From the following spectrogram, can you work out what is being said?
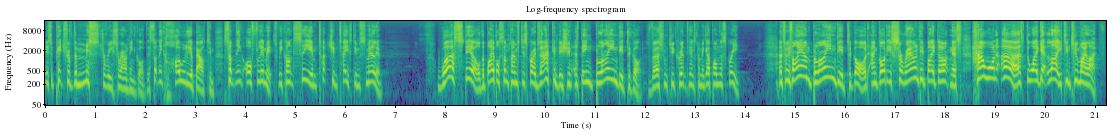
It's a picture of the mystery surrounding God. There's something holy about him, something off limits. We can't see him, touch him, taste him, smell him. Worse still, the Bible sometimes describes our condition as being blinded to God. Verse from 2 Corinthians coming up on the screen. And so, if I am blinded to God and God is surrounded by darkness, how on earth do I get light into my life?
